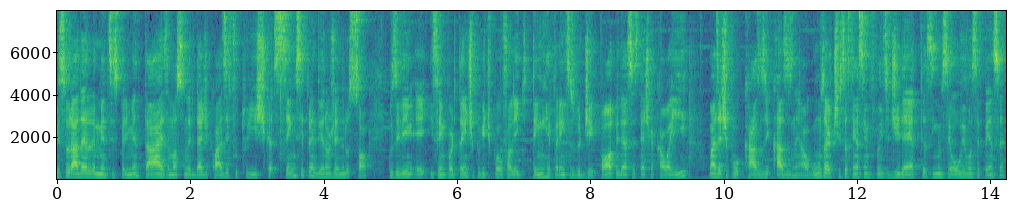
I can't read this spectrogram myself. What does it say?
misturada a elementos experimentais, a uma sonoridade quase futurística, sem se prender a um gênero só. Inclusive, é- isso é importante porque, tipo, eu falei que tem referências do J-pop, dessa estética kawaii, mas é, tipo, casos e casos, né? Alguns artistas têm essa influência direta, assim, você ouve e você pensa,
